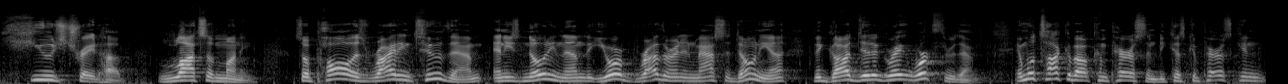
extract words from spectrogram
huge trade hub, lots of money. So Paul is writing to them, and he's noting them that your brethren in Macedonia, that God did a great work through them. And we'll talk about comparison because comparison can,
